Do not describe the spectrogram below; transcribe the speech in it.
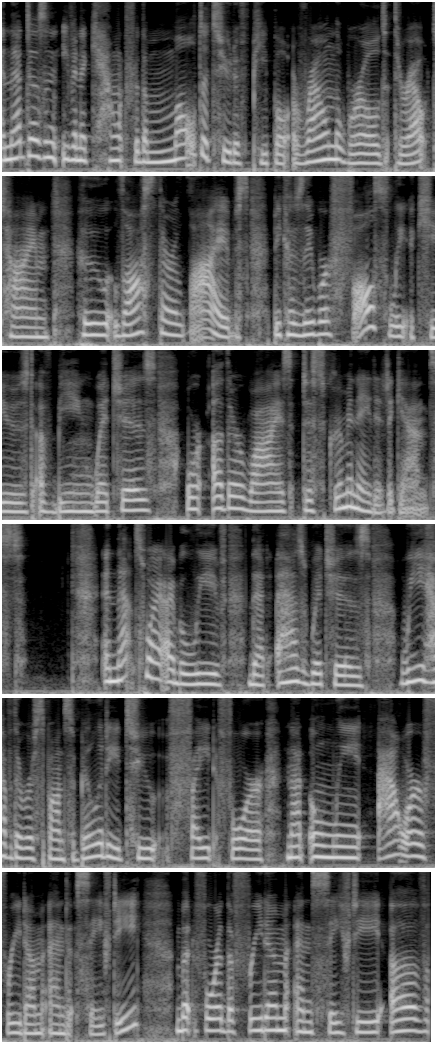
And that doesn't even account for the multitude of people around the world throughout time who lost their lives because they were falsely accused of being witches or otherwise discriminated against. And that's why I believe that as witches, we have the responsibility to fight for not only our freedom and safety, but for the freedom and safety of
